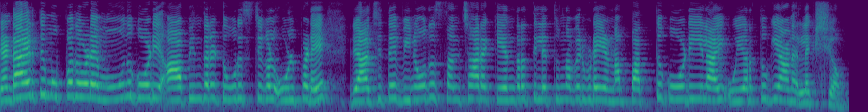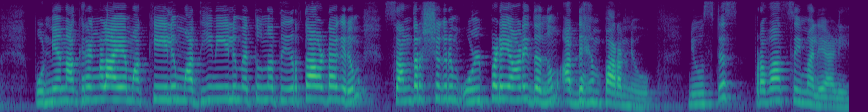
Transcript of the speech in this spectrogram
രണ്ടായിരത്തി മുപ്പതോടെ മൂന്ന് കോടി ആഭ്യന്തര ടൂറിസ്റ്റുകൾ ഉൾപ്പെടെ രാജ്യത്തെ വിനോദസഞ്ചാര കേന്ദ്രത്തിലെത്തുന്നവരുടെ എണ്ണം പത്ത് കോടിയിലായി ഉയർത്തുകയാണ് ലക്ഷ്യം. പുണ്യനഗരങ്ങളായ മക്കയിലും മദീനയിലും എത്തുന്ന തീർത്ഥാടകരും സന്ദർശകരും ഉൾപ്പെടെയാണിതെന്നും അദ്ദേഹം പറഞ്ഞു. ന്യൂസ് ഡെസ്ക് പ്രവാസി മലയാളി.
